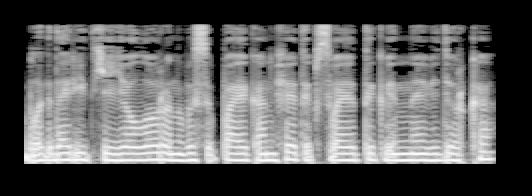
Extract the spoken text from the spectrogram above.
Благодарит ее Лорен, высыпая конфеты в свое тыквенное ведерко.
